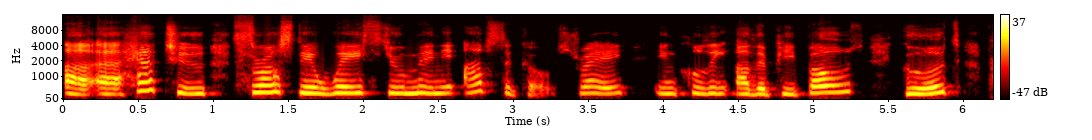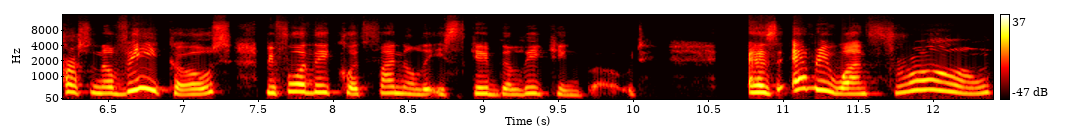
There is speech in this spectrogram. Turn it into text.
uh, uh, had to thrust their way through many obstacles, right? Including other people's goods, personal vehicles, before they could finally escape the leaking boat. As everyone thronged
